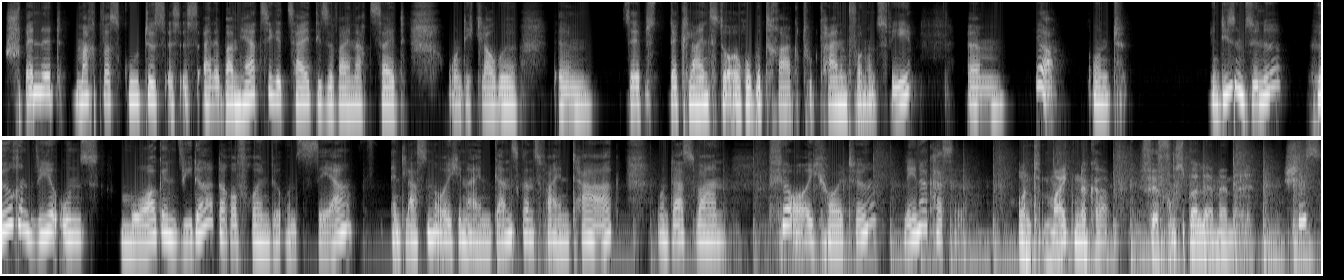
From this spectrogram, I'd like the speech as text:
Spendet, macht was Gutes. Es ist eine barmherzige Zeit, diese Weihnachtszeit. Und ich glaube, ähm, selbst der kleinste Eurobetrag tut keinem von uns weh. Ähm, ja, und in diesem Sinne hören wir uns morgen wieder. Darauf freuen wir uns sehr. Entlassen euch in einen ganz, ganz feinen Tag. Und das waren für euch heute Lena Kassel. Und Mike Nöcker für Fußball MML. Tschüss.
